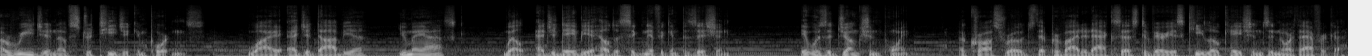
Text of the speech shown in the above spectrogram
a region of strategic importance. Why Agedabia, you may ask? Well, Agedabia held a significant position, it was a junction point, a crossroads that provided access to various key locations in North Africa.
